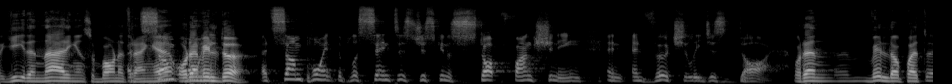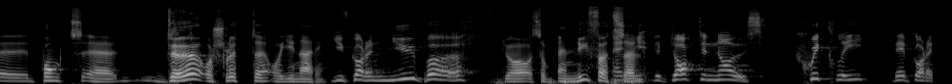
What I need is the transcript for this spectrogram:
å gi den næringen som barnet trenger, og den vil dø. Point, the placenta is just going to stop functioning and, and virtually just die. Og den vil da på et eh, punkt eh, dø og slutte å gi næring. You've got a new birth, Du har altså en ny fødsel, you, the doctor knows quickly they've got to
